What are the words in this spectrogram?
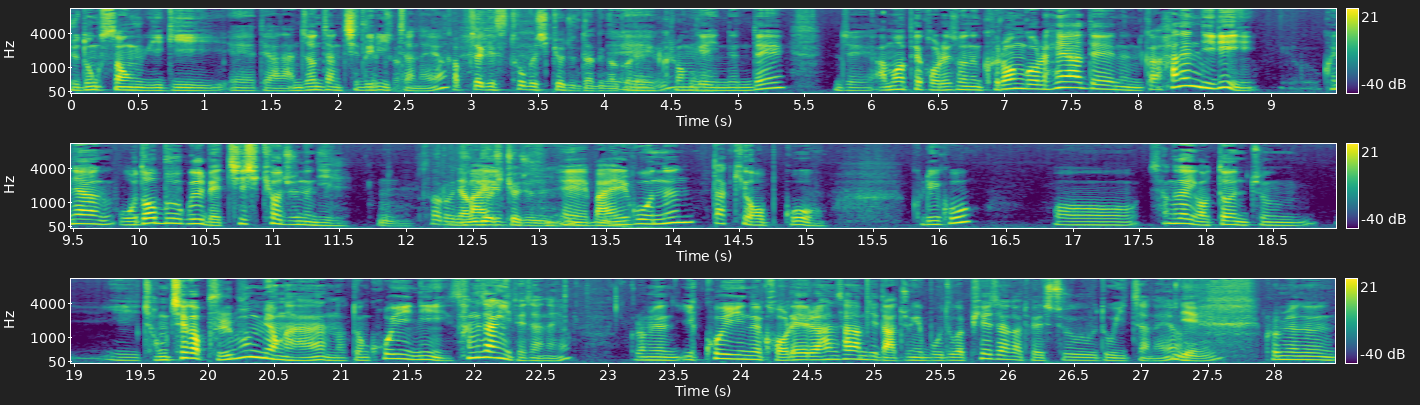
유동성 위기에 대한 안전 장치들이 그렇죠. 있잖아요. 갑자기 스톱을 시켜준다든가 예, 그런 게 네. 있는데 이제 암호화폐 거래소는 그런 걸 해야 되는 그러니까 하는 일이 그냥 오더북을 매치시켜주는 일. 음, 서로 연결시켜주는 말, 일. 예, 말고는 딱히 없고 그리고 어 상당히 어떤 좀 이 정체가 불분명한 어떤 코인이 상장이 되잖아요. 그러면 이 코인을 거래를 한 사람들이 나중에 모두가 피해자가 될 수도 있잖아요. 예. 그러면은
